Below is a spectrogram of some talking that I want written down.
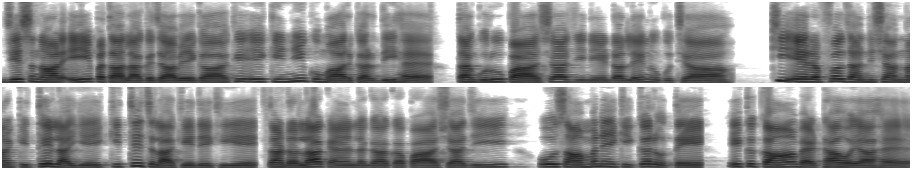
ਜਿਸ ਨਾਲ ਇਹ ਪਤਾ ਲੱਗ ਜਾਵੇਗਾ ਕਿ ਇਹ ਕਿੰਨੀ ਕੁਮਾਰ ਕਰਦੀ ਹੈ। ਤਾਂ ਗੁਰੂ ਪਾਤਸ਼ਾਹ ਜੀ ਨੇ ਡੱਲੇ ਨੂੰ ਪੁੱਛਿਆ, ਕਿ ਇਹ ਰਫਲ ਦਾ ਨਿਸ਼ਾਨਾ ਕਿੱਥੇ ਲਾਈਏ, ਕਿੱਥੇ ਚਲਾ ਕੇ ਦੇਖੀਏ? ਤਾਂ ਡੱਲਾ ਕਹਿਣ ਲੱਗਾ ਕਿ ਪਾਤਸ਼ਾਹ ਜੀ, ਉਹ ਸਾਹਮਣੇ ਕਿਕਰ ਉੱਤੇ ਇੱਕ ਕਾਂ ਬੈਠਾ ਹੋਇਆ ਹੈ।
